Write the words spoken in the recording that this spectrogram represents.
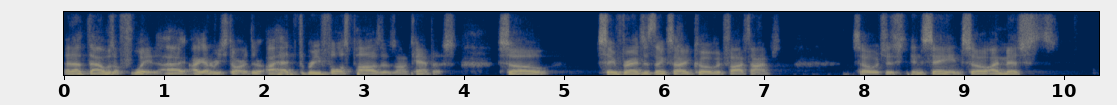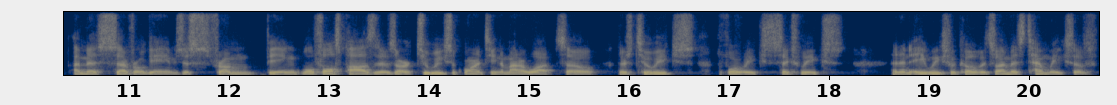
and that that was a wait. I, I got to restart. There, I had three false positives on campus. So St. Francis thinks I had COVID five times, so which is insane. So I missed I missed several games just from being well. False positives are two weeks of quarantine no matter what. So there's two weeks, four weeks, six weeks, and then eight weeks with COVID. So I missed ten weeks of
